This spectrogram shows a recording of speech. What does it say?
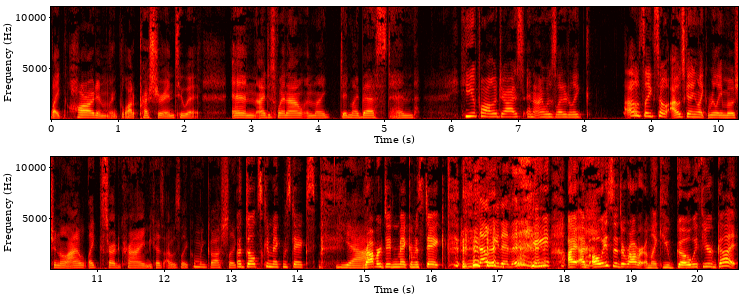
like hard and like a lot of pressure into it. And I just went out and like did my best, and he apologized, and I was literally. I was like so I was getting like really emotional. I like started crying because I was like, "Oh my gosh, like Adults can make mistakes. yeah." Robert didn't make a mistake. No, he didn't. he, I, I've always said to Robert, I'm like, you go with your gut.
